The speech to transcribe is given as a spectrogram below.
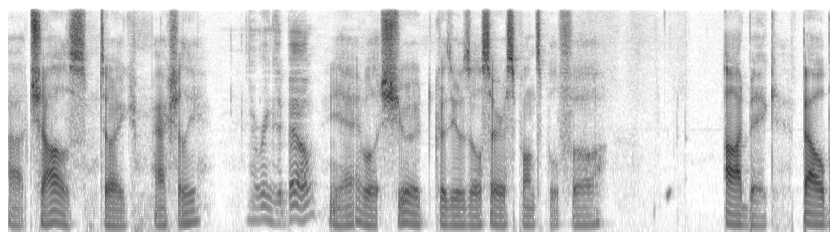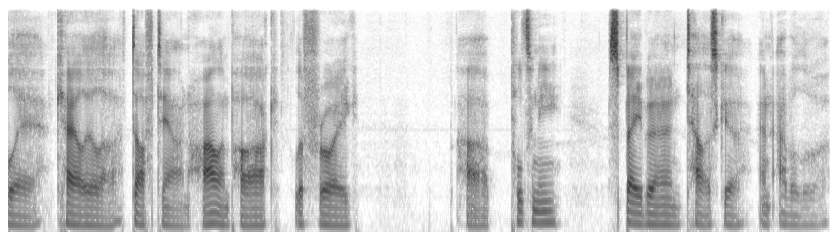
uh, Charles Doig, actually. that rings a bell. Yeah, well, it should because he was also responsible for Ardbeg, Balblair, Caol Ila, Dufftown, Highland Park, Laphroaig, uh, Pulteney, Speyburn, Talisker, and Aberlour.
